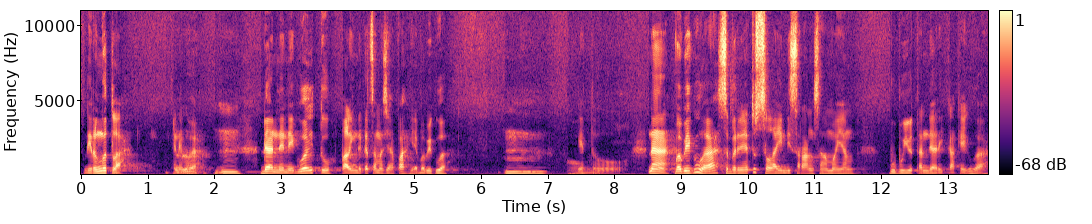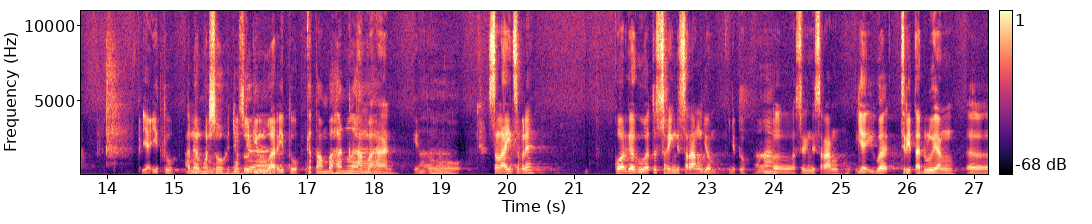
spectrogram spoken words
direnggut lah nenek gua Hmm. dan nenek gua itu paling dekat sama siapa ya babe gua Hmm. gitu nah babe gua sebenarnya tuh selain diserang sama yang bubuyutan dari kakek gua ya itu Ada temen-temen- musuh musuh juga. di luar itu. Ketambahan lah. tambahan gitu. Selain sebenarnya keluarga gua tuh sering diserang jom gitu. Eh, sering diserang. Ya gua cerita dulu yang eh,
